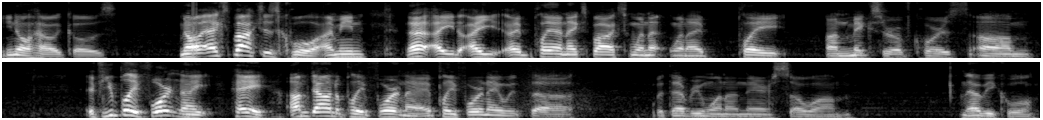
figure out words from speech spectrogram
You know how it goes. No, Xbox is cool. I mean, that I, I, I play on Xbox when I, when I play on Mixer, of course. Um, if you play Fortnite, hey, I'm down to play Fortnite. I play Fortnite with uh, with everyone on there. So um, that'd be cool.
